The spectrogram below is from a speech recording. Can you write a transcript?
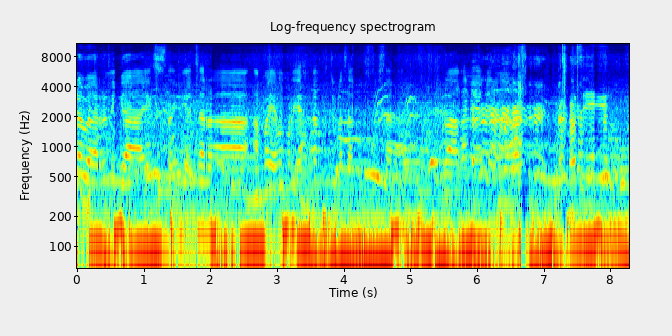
Marunda Baru nih guys, lagi acara apa ya memeriahkan 17 Agustusan. Doakan ya biar Makasih.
